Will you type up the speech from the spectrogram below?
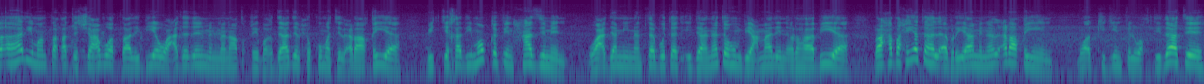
أهالي منطقة الشعب والطالبية وعدد من مناطق بغداد الحكومة العراقية باتخاذ موقف حازم وعدم من ثبتت إدانتهم بأعمال إرهابية. راح ضحيتها الأبرياء من العراقيين. مؤكدين في الوقت ذاته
